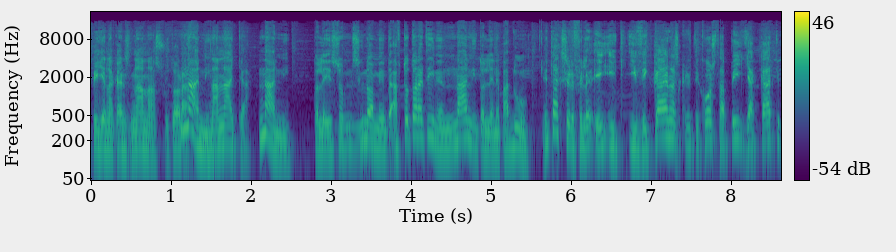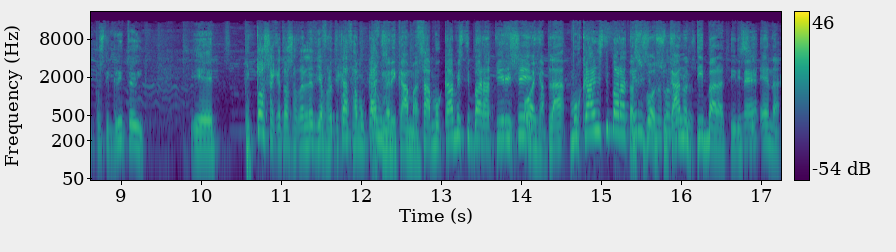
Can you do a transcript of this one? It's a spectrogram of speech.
Πήγε να κάνεις Νάνα σου τώρα. Νάνι. Νανάκια. Νάνι. Το λέει. Σο- Συγγνώμη, αυτό τώρα τι είναι. Νάνι το λένε παντού. Εντάξει, ρε φίλε, ε, ε, ειδικά ένας κριτικός θα πει για κάτι που στην Κρήτη. Ε, που τόσα και τόσα τα λέει διαφορετικά θα μου κάνει. Έχουμε δικά μας. Θα μου κάνεις την παρατήρηση. Όχι, απλά. Μου κάνεις την Θα παρατήρηση. σου πω, σου μπροστά κάνω στους την παρατήρηση. Ναι. Ένα.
